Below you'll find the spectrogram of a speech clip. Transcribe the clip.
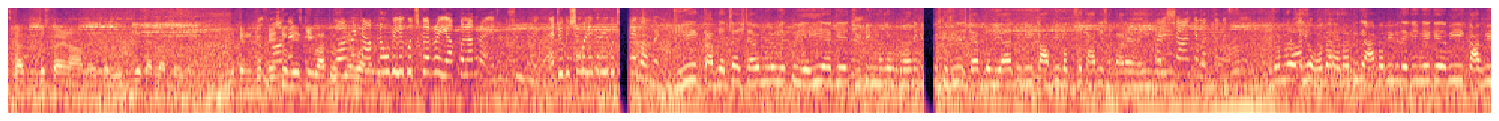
इसका दुष्परिणाम है इसका डिसएडवांटेज है। लेकिन जो फेस टू फेस की बात होती है वो आप लोगों के लिए कुछ कर रही है? आपको लग रहा है एजुकेशन को लेकर? एजुकेशन को लेकर ये कुछ गवर्नमेंट जी काफ़ी अच्छा स्टेप है। मतलब एक तो यही है कि चीटिंग मतलब रुकवाने के लिए किसी ने स्टेप तो लिया है क्योंकि काफ़ी वक्त से काफ़ी सरकारें आई हैं। परेशान के मतलब। मतलब मतलब ये होता रहता है क्योंकि आप अभी भी देखेंगे कि अभी काफ़ी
